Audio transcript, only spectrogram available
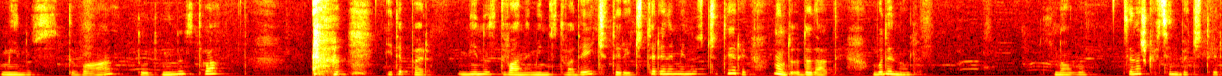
мінус 2, тут мінус 2. І тепер мінус 2 на мінус 2 дає 4. 4 на мінус 4, ну, додати, буде 0. Знову. Це наш коефіцієнт b4.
